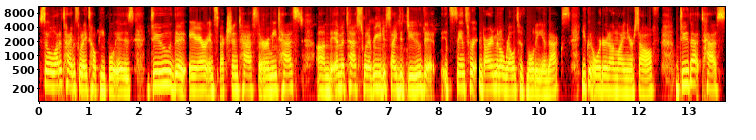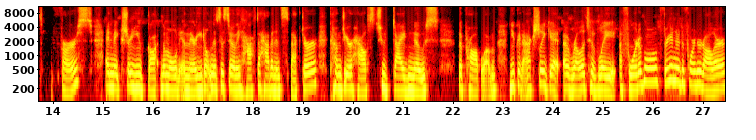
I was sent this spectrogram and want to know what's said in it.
So a lot of times what I tell people is do the air inspection test, the ERMI test, um, the EMA test, whatever you decide to do that it stands for environmental relative moldy index. You can order it online yourself. Do that test first and make sure you've got the mold in there. You don't necessarily have to have an inspector come to your house to diagnose the problem. You can actually get a relatively affordable 300 to $400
